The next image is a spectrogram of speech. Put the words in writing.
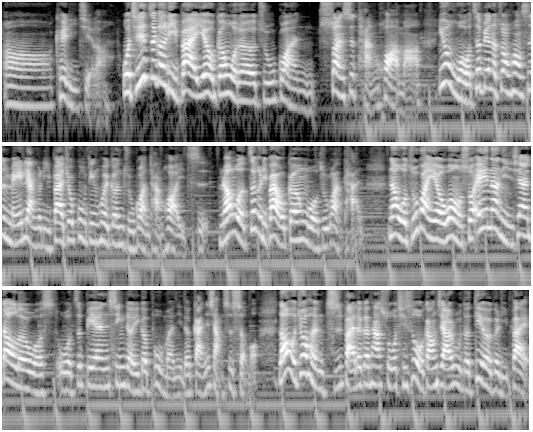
哦，可以理解了。我其实这个礼拜也有跟我的主管算是谈话嘛，因为我这边的状况是每两个礼拜就固定会跟主管谈话一次。然后我这个礼拜我跟我主管谈。那我主管也有问我说，哎，那你现在到了我我这边新的一个部门，你的感想是什么？然后我就很直白的跟他说，其实我刚加入的第二个礼拜，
